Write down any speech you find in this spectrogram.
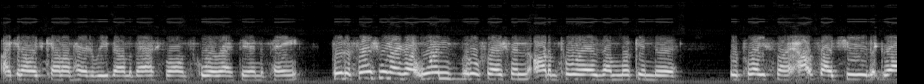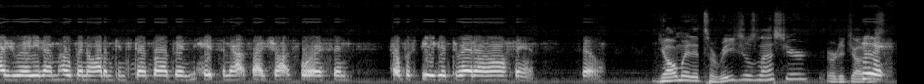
I can always count on her to rebound the basketball and score right there in the paint. For the freshman, I got one little freshman, Autumn Torres. I'm looking to replace my outside shooter that graduated. I'm hoping Autumn can step up and hit some outside shots for us and help us be a good threat on offense. So, Y'all made it to regionals last year, or did y'all yes. just?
